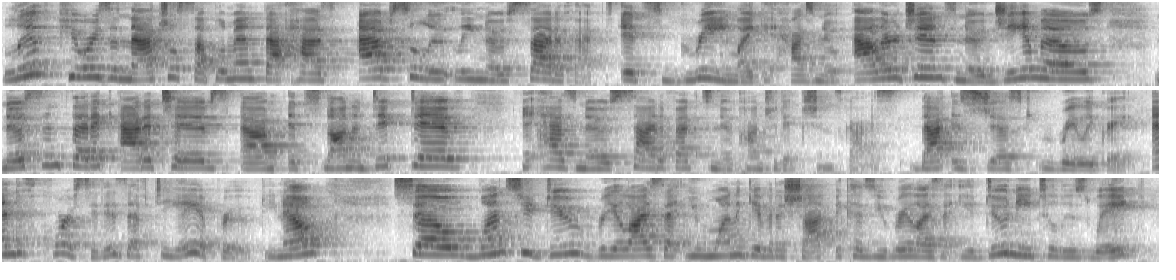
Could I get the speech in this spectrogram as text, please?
Liv Pure is a natural supplement that has absolutely no side effects. It's green, like it has no allergens, no GMOs, no synthetic additives. Um, it's non addictive. It has no side effects, no contradictions, guys. That is just really great. And of course, it is FDA approved, you know? So once you do realize that you want to give it a shot because you realize that you do need to lose weight,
